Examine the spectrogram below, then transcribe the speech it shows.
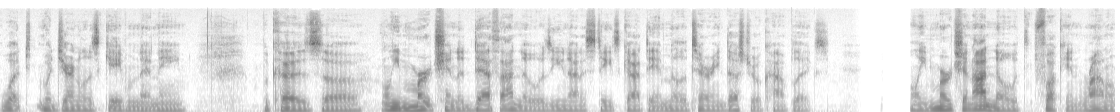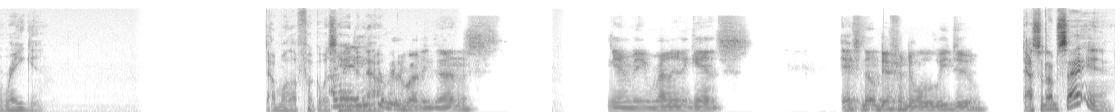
what what journalist gave him that name because uh, only merchant of death I know is the United States goddamn military industrial complex. Only merchant I know is fucking Ronald Reagan. That motherfucker was I mean, handing out. running guns. You know what I mean? Running against it's no different than what we do. That's what I'm saying.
